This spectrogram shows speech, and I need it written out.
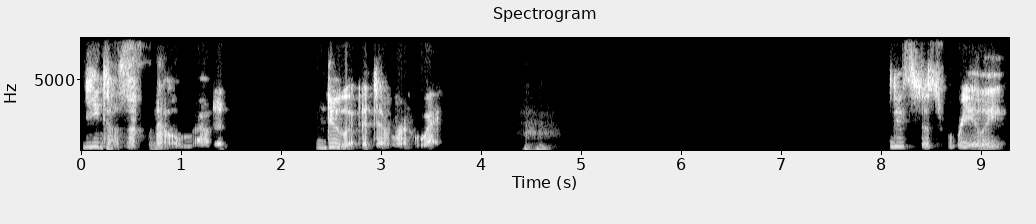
He doesn't know how to do it a different way. hmm It's just really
